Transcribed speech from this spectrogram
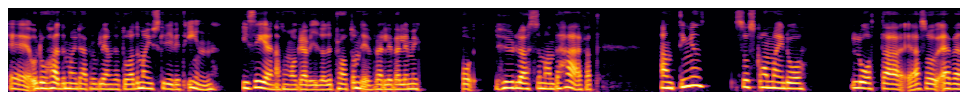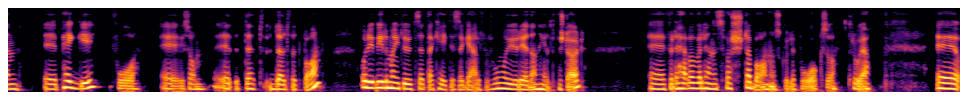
Eh, och då hade man ju det här problemet att då hade man ju skrivit in i serien att hon var gravid och hade pratat om det väldigt, väldigt mycket. Och hur löser man det här? För att antingen så ska man ju då låta alltså även eh, Peggy få eh, liksom ett, ett dödfött barn. Och det ville man ju inte utsätta Katie Sagal för, för hon var ju redan helt förstörd. Eh, för det här var väl hennes första barn hon skulle få också, tror jag. Eh,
